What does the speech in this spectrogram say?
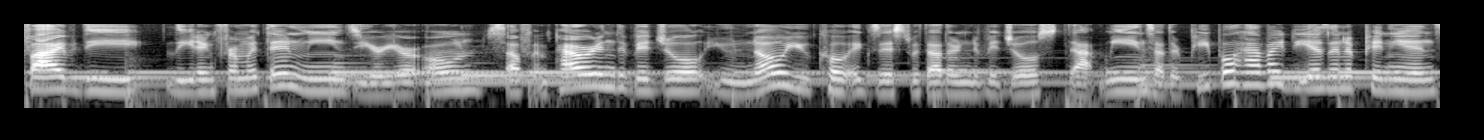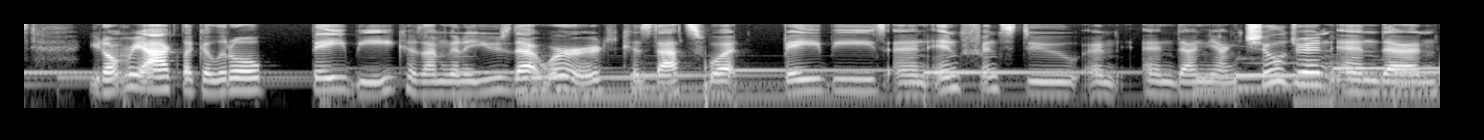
5D, leading from within, means you're your own self empowered individual. You know you coexist with other individuals. That means other people have ideas and opinions. You don't react like a little baby, because I'm going to use that word, because that's what babies and infants do, and, and then young children, and then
